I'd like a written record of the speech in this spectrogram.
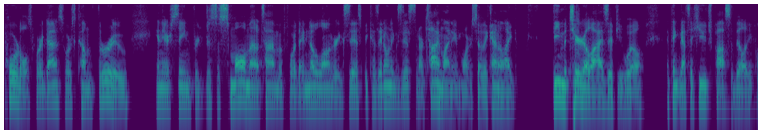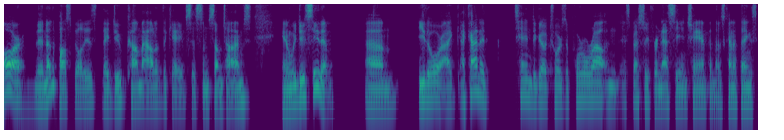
portals where dinosaurs come through and they're seen for just a small amount of time before they no longer exist because they don't exist in our timeline anymore. So they kind of like dematerialize, if you will. I think that's a huge possibility. Or another possibility is they do come out of the cave system sometimes, and we do see them. Um, either or, I, I kind of tend to go towards the portal route, and especially for Nessie and Champ and those kind of things.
